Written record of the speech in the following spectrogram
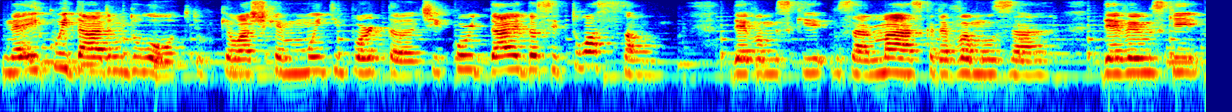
né, e cuidar um do outro, que eu acho que é muito importante, e cuidar da situação. Devemos que usar máscara, vamos usar, devemos que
